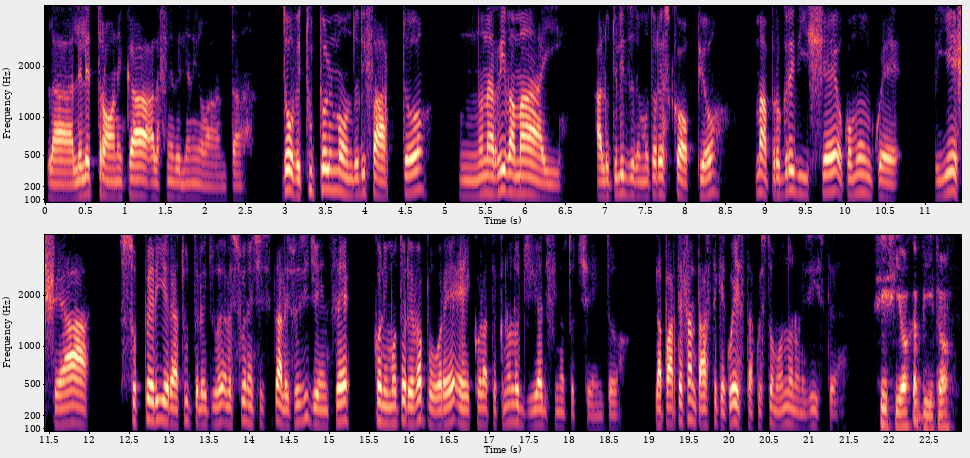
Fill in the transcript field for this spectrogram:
la, l'elettronica alla fine degli anni 90, dove tutto il mondo di fatto non arriva mai all'utilizzo dei motori a scoppio, ma progredisce o comunque riesce a sopperire a tutte le, tue, le sue necessità, le sue esigenze con i motori a vapore e con la tecnologia di fine 800 la parte fantastica è questa, questo mondo non esiste. Sì, sì, ho capito.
